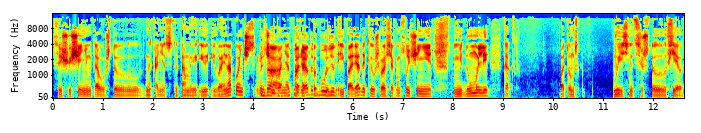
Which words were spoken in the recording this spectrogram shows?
с ощущением того, что наконец-то там и, и, и война кончится, причем да, понятно, и порядок как, будет. И порядок, и уж во всяком случае не, не думали, как потом выяснится, что все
